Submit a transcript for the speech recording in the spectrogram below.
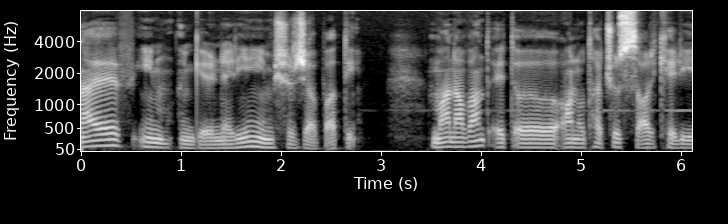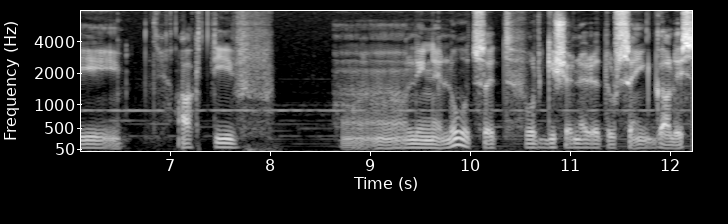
նաև իմ ընկերների, իմ շրջապատի։ Մանավանդ այդ անօթաչու սարքերի ակտիվ լինելուց, այդ որ գիշերները դուրս էին գալիս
